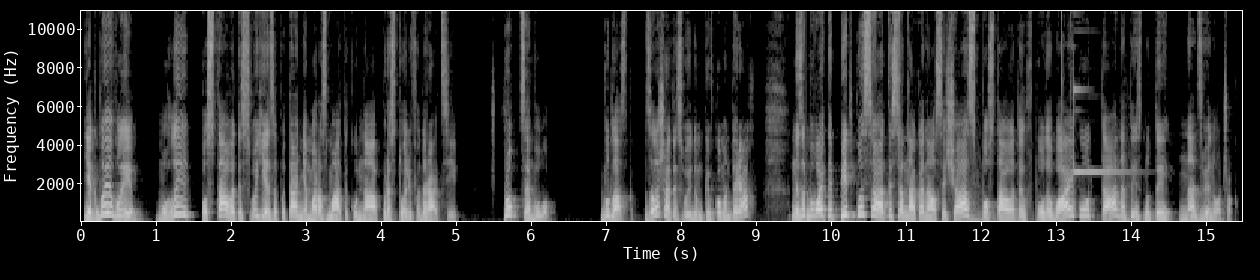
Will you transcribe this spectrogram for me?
Якби ви могли поставити своє запитання маразматику на престолі Федерації, що б це було? Будь ласка, залишайте свої думки в коментарях. Не забувайте підписатися на канал Сейчас, поставити вподобайку та натиснути на дзвіночок.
